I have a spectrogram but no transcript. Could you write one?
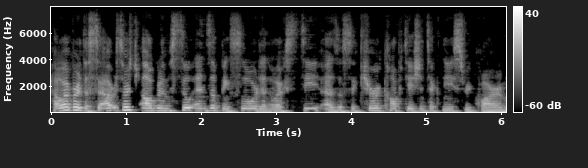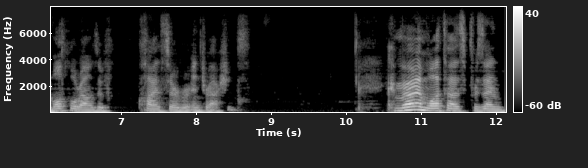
However, the search algorithm still ends up being slower than OXT as the secure computation techniques require multiple rounds of client-server interactions. Kamara and Moataz present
